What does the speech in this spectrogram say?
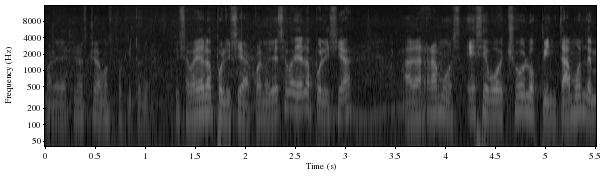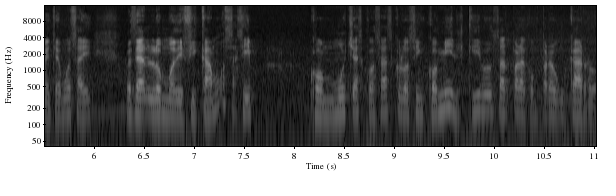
Vale, aquí nos quedamos poquito, mira. Y se vaya la policía. Cuando ya se vaya la policía, agarramos ese bocho, lo pintamos, le metemos ahí. O sea, lo modificamos así con muchas cosas. Con los 5000 que iba a usar para comprar un carro,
